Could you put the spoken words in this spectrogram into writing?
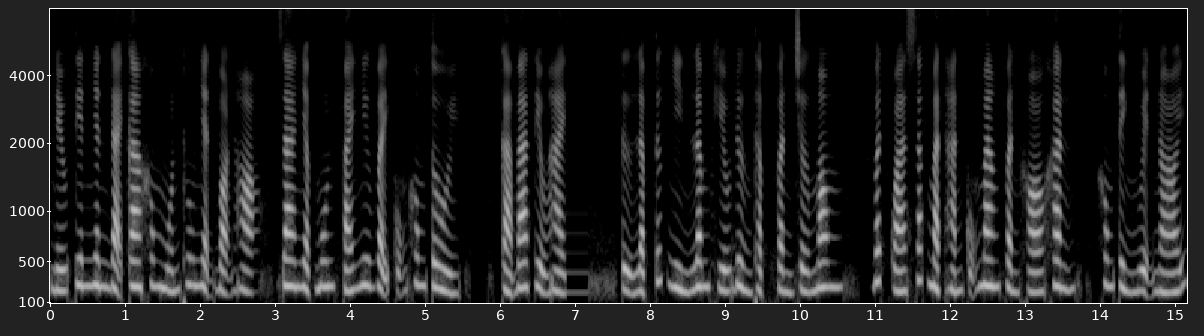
Nếu tiên nhân đại ca không muốn thu nhận bọn họ, gia nhập môn phái như vậy cũng không tồi. Cả ba tiểu hài tử lập tức nhìn lâm khiếu đường thập phần chờ mong. Bất quá sắc mặt hắn cũng mang phần khó khăn, không tình nguyện nói.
